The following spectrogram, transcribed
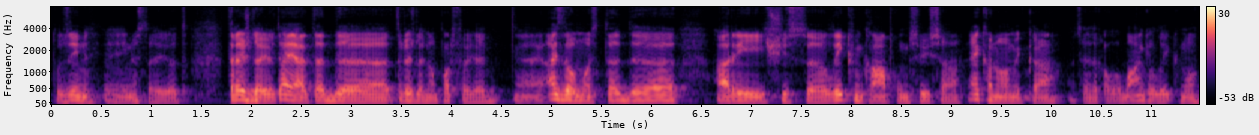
tu zini, investējot trešdaļu tajā, tad trešdaļu no portfeļa aizdevumos, tad uh, arī šis eh, likuma kāpums visā ekonomikā, centrālo banku likmu,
